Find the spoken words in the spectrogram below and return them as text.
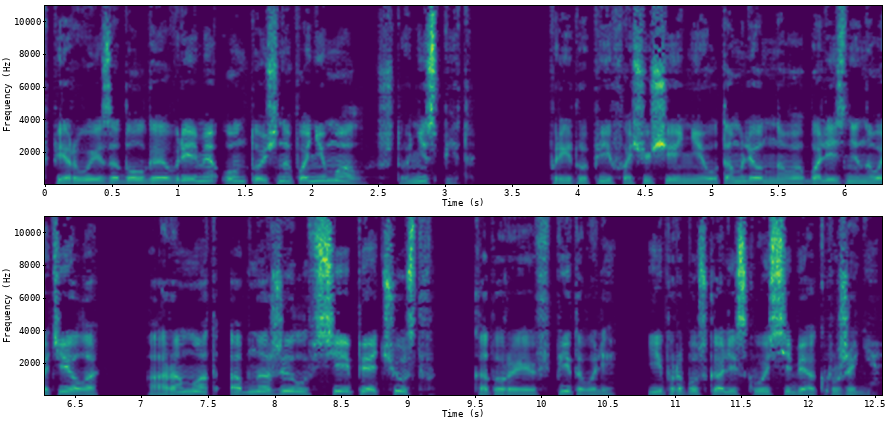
Впервые за долгое время он точно понимал, что не спит. Притупив ощущение утомленного болезненного тела, аромат обнажил все пять чувств, которые впитывали и пропускали сквозь себя окружение.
